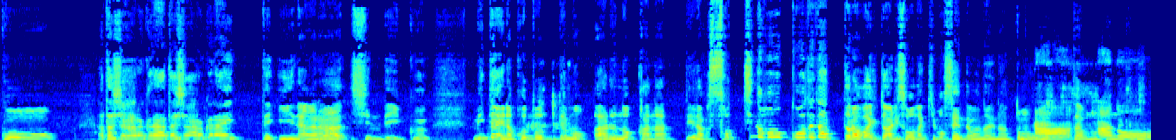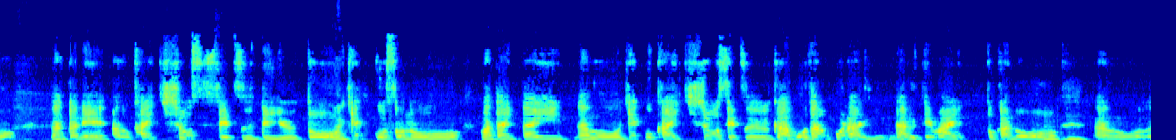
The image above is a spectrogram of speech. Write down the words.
こう私は悪くない私は悪くないって言いながら死んでいくみたいなことでもあるのかなっていうなんかそっちの方向でだったら割とありそうな気もせんではないなとも思ったんだけど。のなんかねあの怪奇小説で言うと、はい。結構そのまあ大体あの結構怪奇小説がモダンホラーになる手前とかの、うんうん。あの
